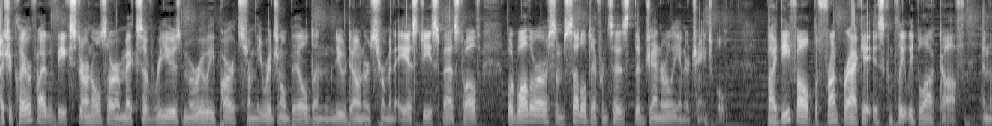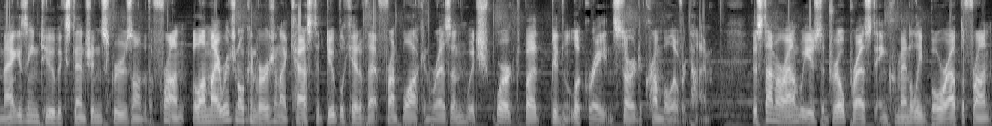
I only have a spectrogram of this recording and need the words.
I should clarify that the externals are a mix of reused Marui parts from the original build and new donors from an ASG SPAS 12, but while there are some subtle differences, they're generally interchangeable. By default, the front bracket is completely blocked off, and the magazine tube extension screws onto the front, while on my original conversion I cast a duplicate of that front block in resin, which worked but didn't look great and started to crumble over time. This time around we used a drill press to incrementally bore out the front,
